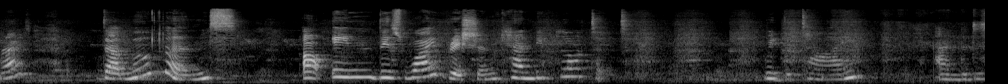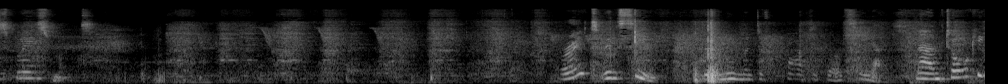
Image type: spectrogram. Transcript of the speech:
right? The movements are in this vibration can be plotted with the time and the displacement. Right? We'll see the movement of particles here. Now I'm talking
